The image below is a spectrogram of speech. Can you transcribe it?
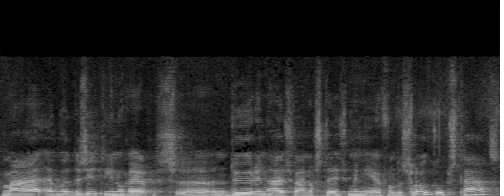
Maar en we, er zit hier nog ergens eh, een deur in huis waar nog steeds meneer Van der Sloot op staat.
